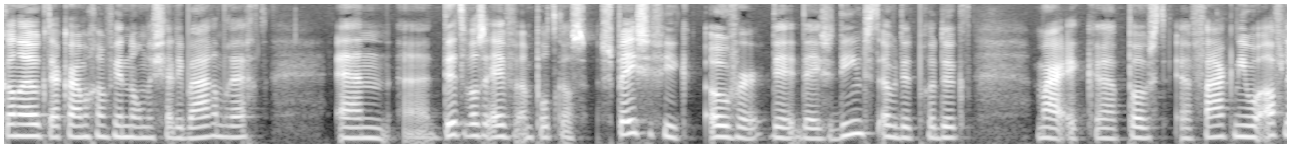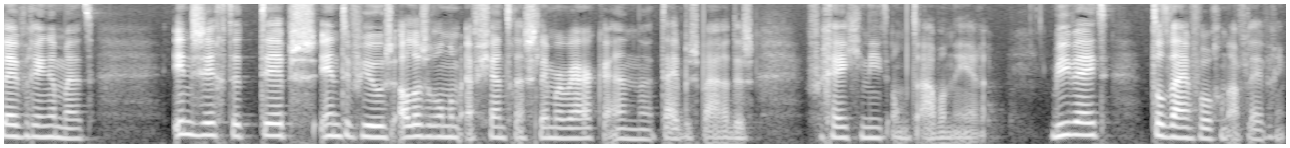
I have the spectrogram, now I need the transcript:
Kan ook, daar kan je me gewoon vinden onder Shelly Barendrecht. En uh, dit was even een podcast specifiek over de, deze dienst, over dit product. Maar ik uh, post vaak nieuwe afleveringen met inzichten, tips, interviews, alles rondom efficiënter en slimmer werken en tijd besparen. Dus vergeet je niet om te abonneren. Wie weet, tot bij een volgende aflevering.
